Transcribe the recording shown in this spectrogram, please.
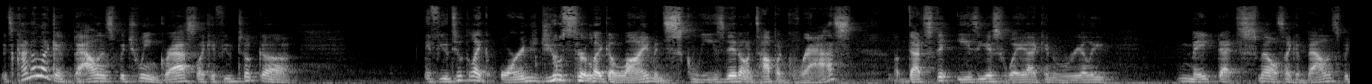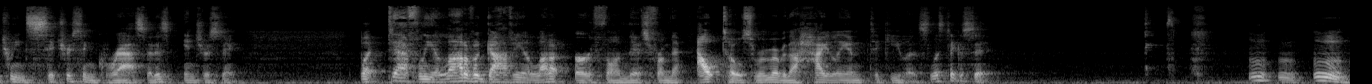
It's kind of like a balance between grass. Like if you took a if you took like orange juice or like a lime and squeezed it on top of grass, that's the easiest way I can really make that smell. It's like a balance between citrus and grass. That is interesting. But definitely a lot of agave and a lot of earth on this from the Altos. Remember the Highland tequilas. Let's take a sip. Mm-mm-mm.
